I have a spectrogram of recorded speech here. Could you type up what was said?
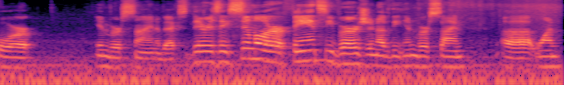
for inverse sine of x. There is a similar fancy version of the inverse sine uh, one,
